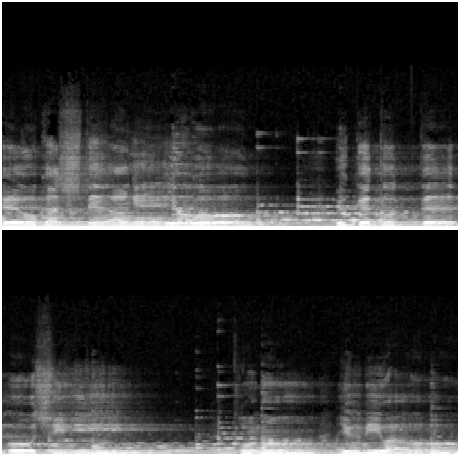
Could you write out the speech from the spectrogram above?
手を貸してあげよう。受け取ってほしい。この指輪を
